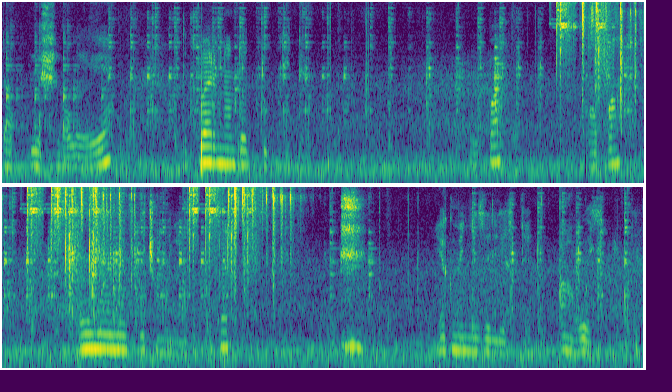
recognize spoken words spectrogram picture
Так, пішли. Тепер треба тут іти. Опа. Опа. У мене куча монеток тепер. Як мені залізти? А, ось тут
